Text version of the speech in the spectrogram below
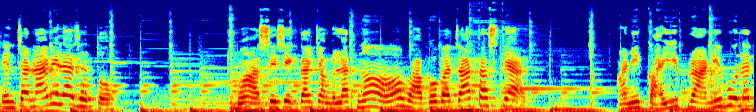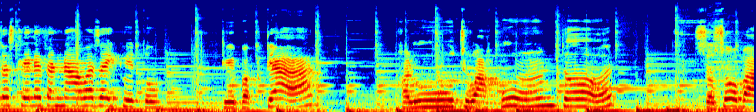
त्यांचा नाविलाज होतो. मग असेच एकदा जंगलात न वाघोबा जात असत्यात. आणि काही प्राणी बोलत असलेला त्यांना आवाज ऐकू येतो. ते बघत्यात हळूच वाकून तर ससोबा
